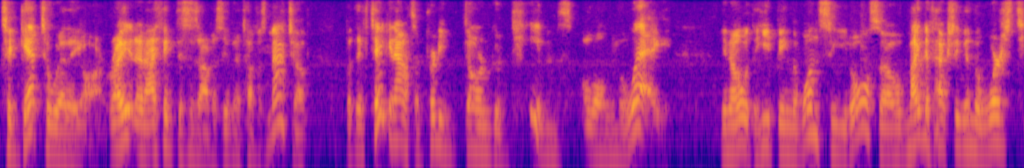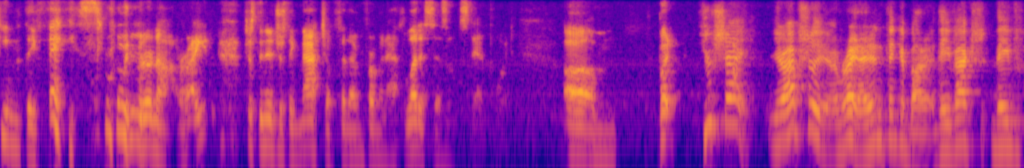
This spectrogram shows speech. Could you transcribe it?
to get to where they are, right? And I think this is obviously their toughest matchup, but they've taken out some pretty darn good teams along the way. You know, with the Heat being the one seed, also might have actually been the worst team that they face, believe it or not, right? Just an interesting matchup for them from an athleticism standpoint. Um, but Touche. You're absolutely right. I didn't think about it. They've actually they've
